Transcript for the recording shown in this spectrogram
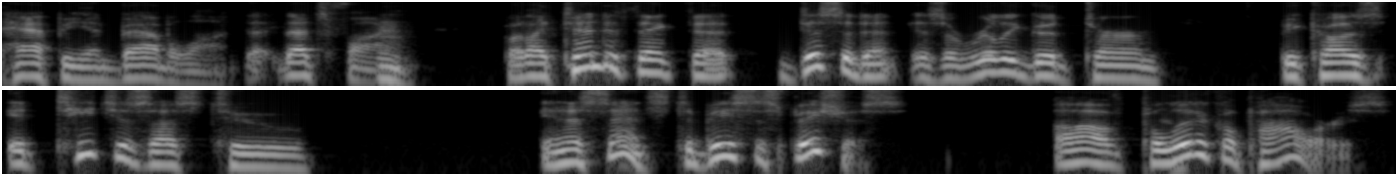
happy in Babylon. That, that's fine. Mm. But I tend to think that dissident is a really good term because it teaches us to, in a sense, to be suspicious of political powers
